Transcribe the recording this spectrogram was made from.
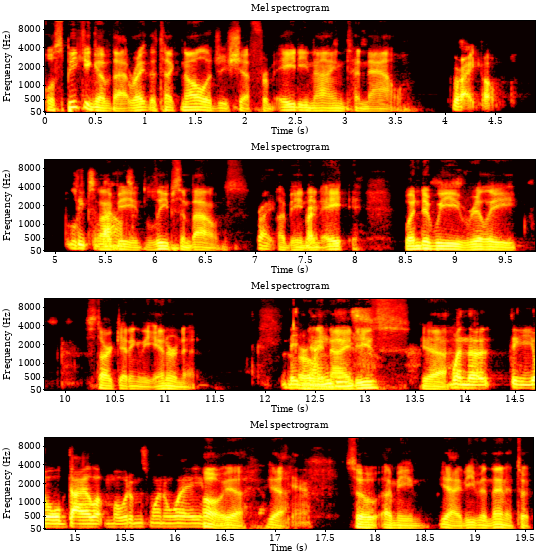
Well, speaking of that, right? The technology shift from 89 to now. right oh leaps and I bounds mean, leaps and bounds. right I mean, Right. in eight, when did we really start getting the internet? mid Early 90s 90s. Yeah. when the the old dial-up modems went away Oh yeah, yeah. yeah So I mean, yeah, and even then it took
